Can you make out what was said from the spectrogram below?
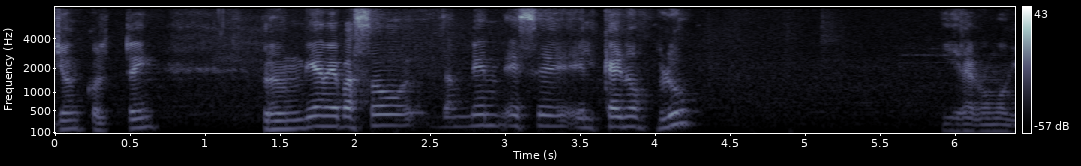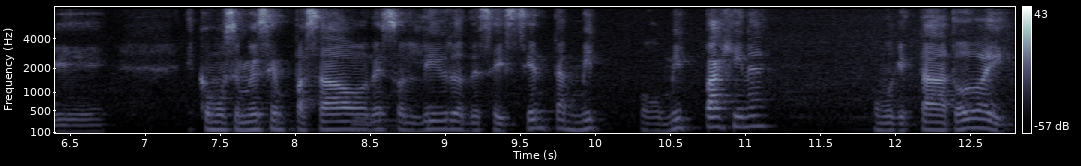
John Coltrane, pero un día me pasó también ese, el Kind of Blue, y era como que es como si me hubiesen pasado de esos libros de 600 mil o mil páginas, como que estaba todo ahí.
